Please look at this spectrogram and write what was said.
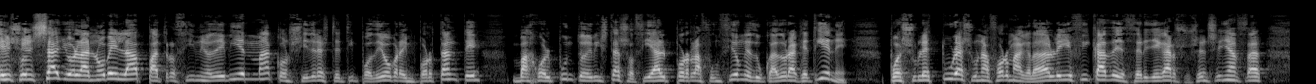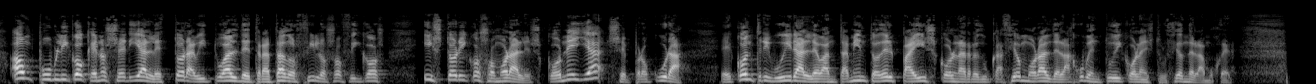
En su ensayo La novela, Patrocinio de Viedma, considera este tipo de obra importante bajo el punto de vista social por la función educadora que tiene, pues su lectura es una forma agradable y eficaz de hacer llegar sus enseñanzas a un público que no sería el lector habitual de tratados filosóficos, históricos o morales. Con ella se procura eh, contribuir al levantamiento del país con la reeducación moral de la juventud y con la instrucción de la mujer.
